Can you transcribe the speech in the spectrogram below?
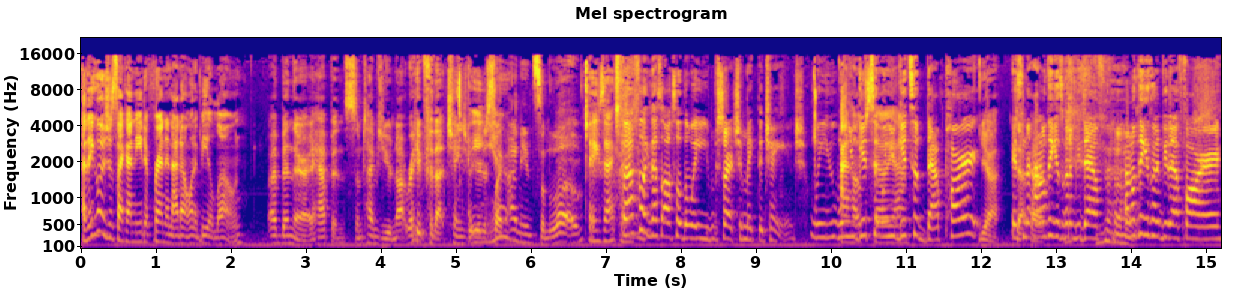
I think it was just like, I need a friend and I don't want to be alone. I've been there. It happens. Sometimes you're not ready for that change, but you're just Yeah. like, I need some love. Exactly. but i feel like that's also the way you start to make the change when you when I you hope get to so, when yeah. you get to that part Yeah, it's that not, i don't think it's gonna be that i don't think it's gonna be that far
